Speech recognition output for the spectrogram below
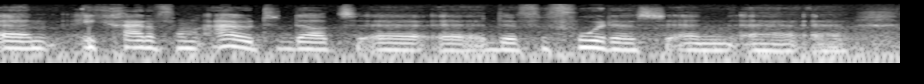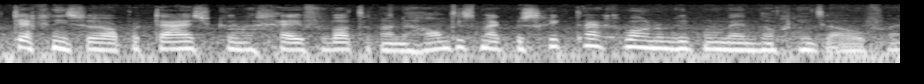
Um, ik ga ervan uit dat uh, uh, de vervoerders een uh, technische rapportage kunnen geven wat er aan de hand is. Maar ik beschik daar gewoon op dit moment nog niet over.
